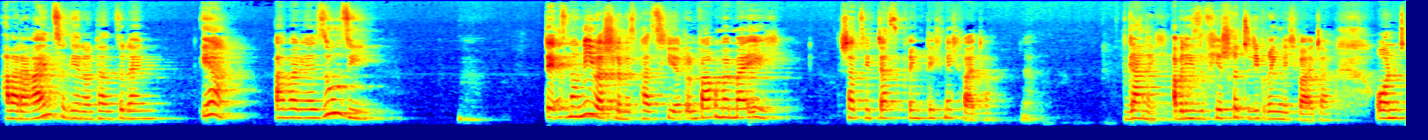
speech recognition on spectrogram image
Aber da reinzugehen und dann zu denken, ja, aber der Susi, der ist noch nie was Schlimmes passiert und warum immer ich? Schatzi, das bringt dich nicht weiter. Ja. Gar nicht. Aber diese vier Schritte, die bringen dich weiter. Und,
